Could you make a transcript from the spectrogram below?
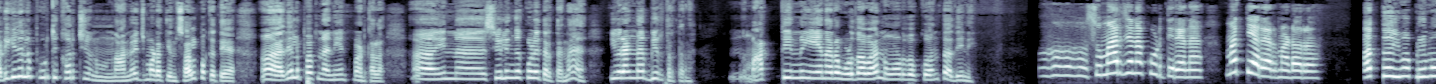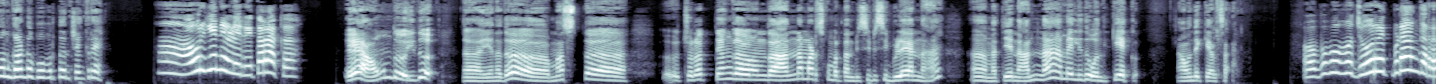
ಅಡುಗೆದೆಲ್ಲ ಪೂರ್ತಿ ಖರ್ಚು ನಾನ್ ವೆಜ್ ಮಾಡಕ್ಕೇನು ಸ್ವಲ್ಪ ಕತೆ. ಅದೆಲ್ಲ ಪಾಪ ನಾನು ಏನು ಮಾಡ್ತಾಳ? ಇನ್ನು ಶಿವಲಿಂಗ ಕೋಳಿ ಇವ್ರ ಅಣ್ಣ ತರ್ತಾನ ಮತ್ತಿನ್ನು ಏನಾರ ಉಳ್ದವ ನೋಡ್ಬೇಕು ಅಂತ ಅದೀನಿ. ಸುಮಾರು ಜನ ಕೂಡ್ತೀರೇನ? ಮತ್ ಯಾರ್ಯಾರು ಮಾಡೋರು? ಅತ್ತ ಇವ ಪ್ರೇಮ ಒಂದ್ ಗಂಡ ಒಬ್ಬ ಬರ್ತಾನ ಶಂಕ್ರೆ ಅವ್ರಿಗೇನ್ ಹೇಳಿರಿ ತರಾಕ? ಏ ಅವಂದು ಇದು ಏನದ ಮಸ್ತ್ ಚಲೋತ್ಯಂಗ ಒಂದು ಅನ್ನ ಮಾಡಿಸ್ಕೊಂಡ್ ಬರ್ತಾನೆ ಬಿಸಿ ಬಿಸಿ ಬಿಳೆ ಅನ್ನ. ಮತ್ತೆ ಮತ್ತೇನ್ ಅನ್ನ ಆಮೇಲೆ ಇದು ಒಂದು ಕೇಕ್ ಅವಂದೇ ಕೆಲಸ. ಒಬ್ಬೊಬ್ಬ ಜೋರ್ ಐತ್ ಬಿಡ ಹಂಗಾರ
